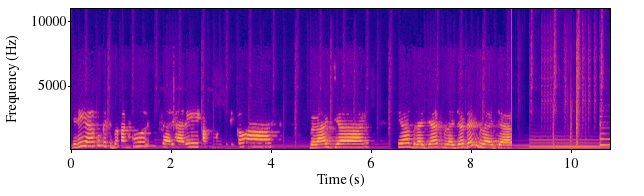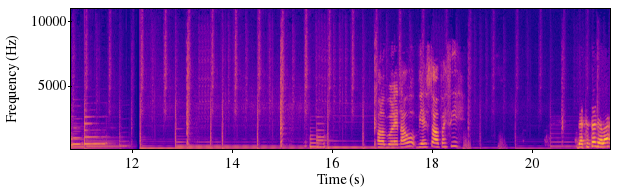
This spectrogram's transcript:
jadi ya aku kesibukanku sehari-hari aku mengikuti kelas belajar ya belajar belajar dan belajar. Kalau boleh tahu biasa itu apa sih? Biasa itu adalah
